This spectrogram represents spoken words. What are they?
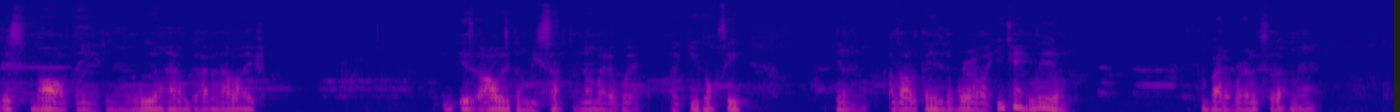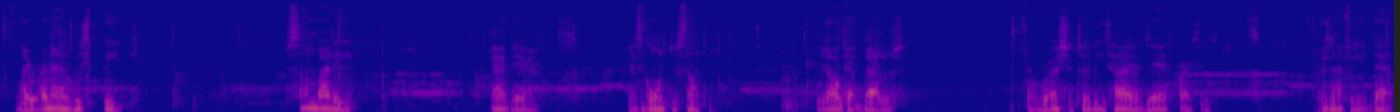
just small things, man. When we don't have God in our life, it's always gonna be something, no matter what. Like you gonna see, you know, a lot of things in the world. Like you can't live by the world itself, man. Like right now as we speak, somebody out there is going through something. We all got battles. From Russia to these high gas prices. Let's not forget that.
